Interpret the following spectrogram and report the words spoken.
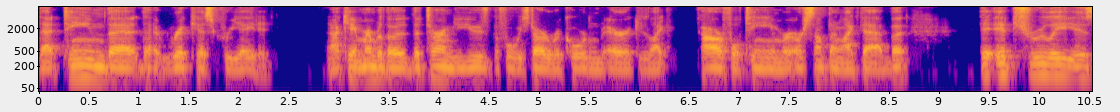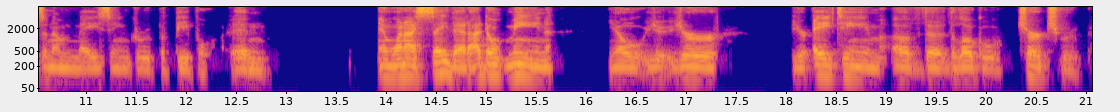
that team that that Rick has created. And I can't remember the the term you used before we started recording, Eric, is like powerful team or, or something like that. But it, it truly is an amazing group of people. And and when I say that, I don't mean, you know, your your A team of the the local church group.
